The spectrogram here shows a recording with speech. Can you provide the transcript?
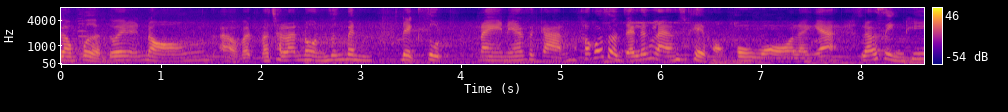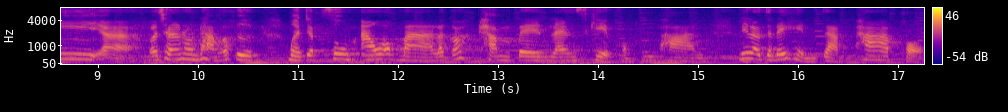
เราเปิดด้วยน้องวัชรนนท์ซึ่งเป็นเด็กสุดในนิทรรศการเขาก็สนใจเรื่องแลนด์สเคปของโควอลอะไรเงี้ย แล้วสิ่งที่วัชรนนท์ทำก็คือเหมือนจะซูมเอาออกมา แล้วก็ทำเป็นแลนด์สเคปของภูพาน นี่เราจะได้เห็นจากภาพของ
